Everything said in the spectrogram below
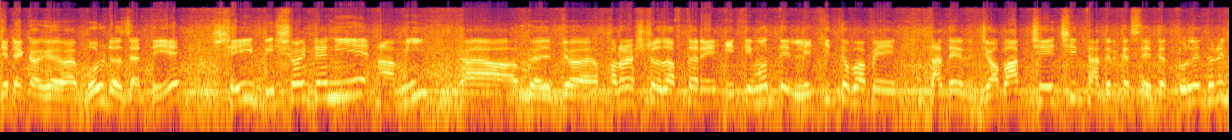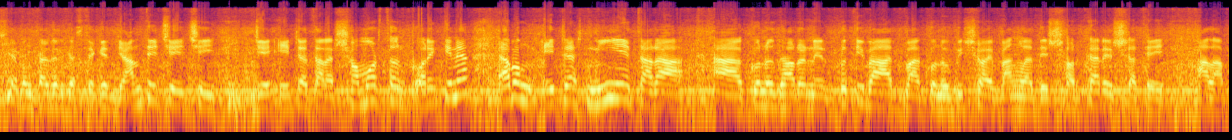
যেটাকে বুলডোজার দিয়ে, সেই বিষয়টা নিয়ে আমি পররাষ্ট্র দপ্তরে ইতিমধ্যে লিখিতভাবে তাদের জবাব চেয়েছি, তাদের কাছে এটা তুলে ধরেছি এবং তাদের কাছ থেকে জানতে চেয়েছি যে এটা তারা সমর্থন করে কিনা এবং এটা নিয়ে তারা কোনো ধরনের প্রতিবাদ বা কোনো বিষয় বাংলাদেশ সরকারের সাথে আলাপ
